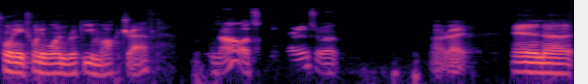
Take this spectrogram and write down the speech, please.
2021 rookie mock draft? No, let's get right into it. All right. And uh,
